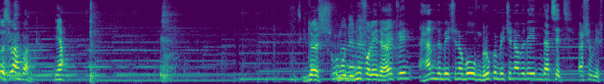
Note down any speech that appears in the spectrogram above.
De slagbank. Ja. Dus je moet je niet volledig uitkleden. Hemd een beetje naar boven, broek een beetje naar beneden. That's it. Alsjeblieft.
